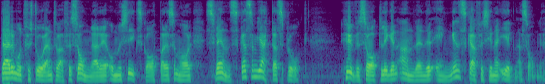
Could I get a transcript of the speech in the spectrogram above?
Däremot förstår jag inte varför sångare och musikskapare som har svenska som hjärtats språk huvudsakligen använder engelska för sina egna sånger.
